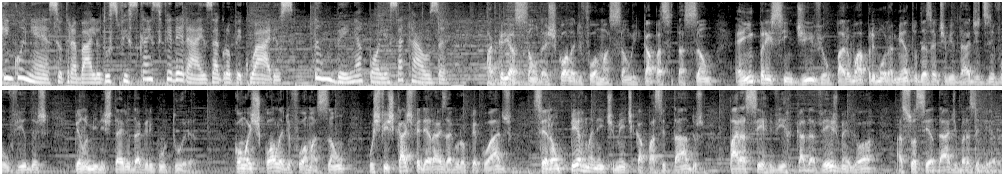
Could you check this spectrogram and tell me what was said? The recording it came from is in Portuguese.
Quem conhece o trabalho dos fiscais federais agropecuários também apoia essa causa. A criação da Escola de Formação e Capacitação é imprescindível para o aprimoramento das atividades desenvolvidas pelo Ministério da Agricultura. Com a Escola de Formação, os fiscais federais agropecuários serão permanentemente capacitados para servir cada vez melhor a sociedade brasileira.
